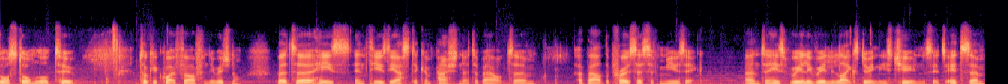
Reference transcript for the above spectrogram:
or Stormlord two. Took it quite far from the original, but uh, he's enthusiastic and passionate about um, about the process of music, and he's really really likes doing these tunes. It's it's um,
